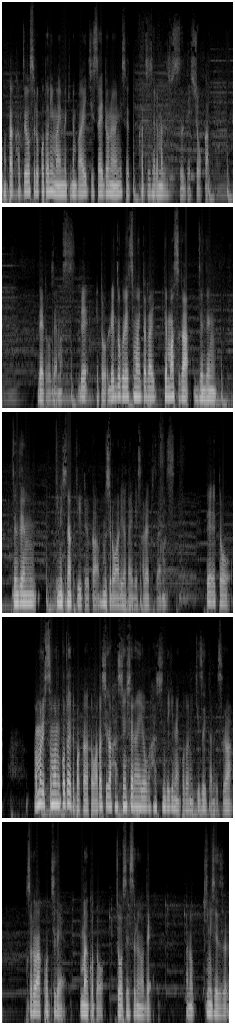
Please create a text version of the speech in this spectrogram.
また活用することに前向きな場合、実際どのように活用されますでしょうか？ありがとうございます。で、えっと、連続で質問いただいてますが、全然、全然気にしなくていいというか、むしろありがたいです。ありがとうございます。で、えっと、あまり質問に答えてばっかだと私が発信してる内容が発信できないことに気づいたんですが、それはこっちでうまいことを調整するので、あの、気にせず、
